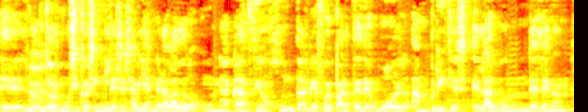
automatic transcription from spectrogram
Eh, los dos músicos ingleses habían grabado una canción junta que fue parte de Wall and Bridges, el álbum de Lennon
